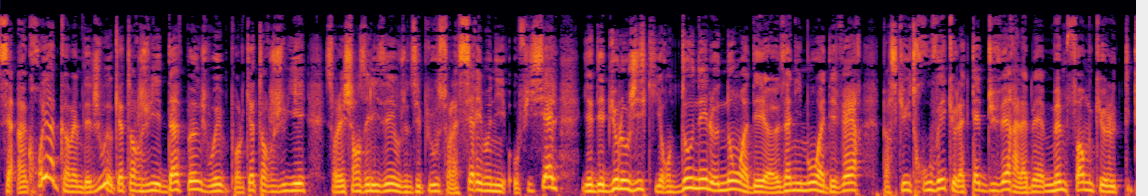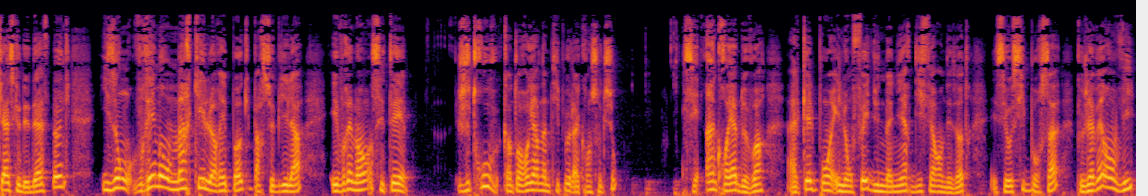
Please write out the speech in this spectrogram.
c'est incroyable quand même d'être joué au 14 juillet. Daft Punk joué pour le 14 juillet sur les Champs-Élysées ou je ne sais plus où sur la cérémonie officielle. Il y a des biologistes qui ont donné le nom à des euh, animaux, à des vers parce qu'ils trouvaient que la tête du ver a la même forme que le casque des Daft Punk. Ils ont vraiment marqué leur époque par ce biais-là et vraiment c'était, je trouve, quand on regarde un petit peu la construction, c'est incroyable de voir à quel point ils l'ont fait d'une manière différente des autres. Et c'est aussi pour ça que j'avais envie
